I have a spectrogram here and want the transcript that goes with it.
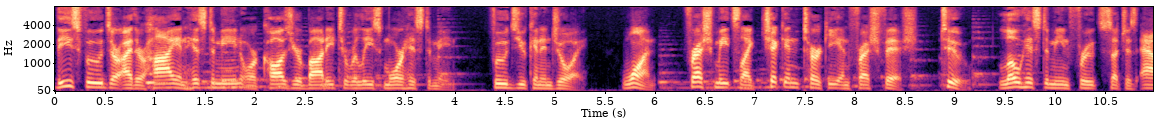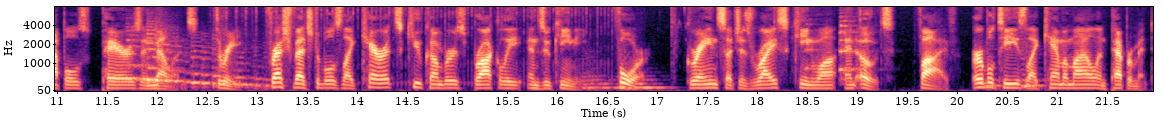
These foods are either high in histamine or cause your body to release more histamine. Foods you can enjoy. 1. Fresh meats like chicken, turkey, and fresh fish. 2. Low histamine fruits such as apples, pears, and melons. 3. Fresh vegetables like carrots, cucumbers, broccoli, and zucchini. 4. Grains such as rice, quinoa, and oats. 5. Herbal teas like chamomile and peppermint.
